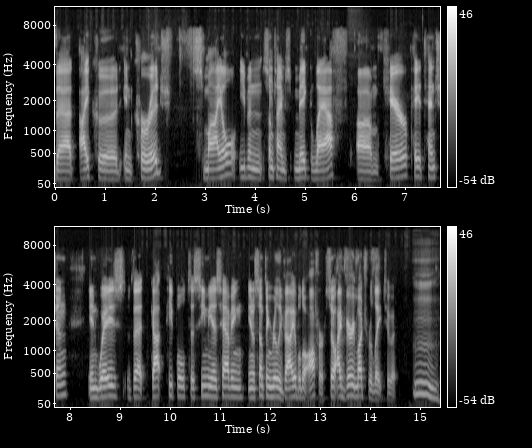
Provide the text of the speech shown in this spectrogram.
that I could encourage, smile, even sometimes make laugh, um, care, pay attention in ways that got people to see me as having you know something really valuable to offer. So I very much relate to it. Mm.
